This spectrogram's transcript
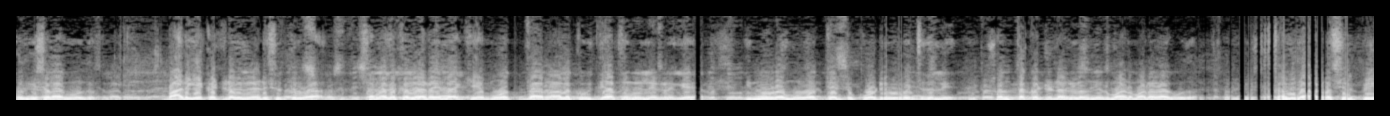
ಒದಗಿಸಲಾಗುವುದು ಬಾಡಿಗೆ ಕಟ್ಟಡದಲ್ಲಿ ನಡೆಸುತ್ತಿರುವ ಸಮಾಜ ಕಲ್ಯಾಣ ಇಲಾಖೆಯ ಮೂವತ್ತ ನಾಲ್ಕು ವಿದ್ಯಾರ್ಥಿ ನಿಲಯಗಳಿಗೆ ಇನ್ನೂರ ಮೂವತ್ತೆಂಟು ಕೋಟಿ ರೂಪಾಯಿ ವೆಚ್ಚದಲ್ಲಿ ಸ್ವಂತ ಕಟ್ಟಡಗಳನ್ನು ನಿರ್ಮಾಣ ಮಾಡಲಾಗುವುದು. ಸಂವಿಧಾನ ಶಿಲ್ಪಿ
